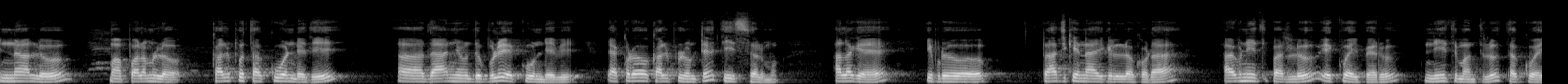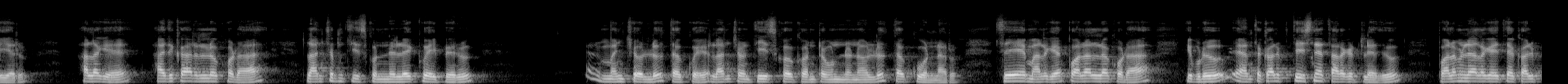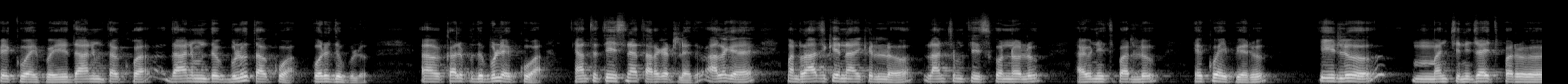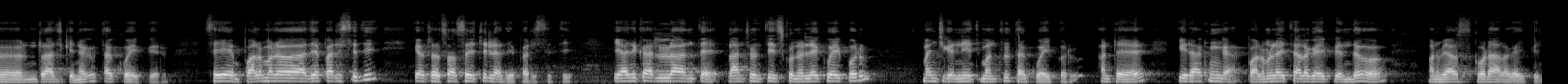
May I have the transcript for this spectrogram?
ఇన్నాళ్ళు మా పొలంలో కలుపు తక్కువ ఉండేది ధాన్యం దుబ్బులు ఎక్కువ ఉండేవి. ఎక్కడో కలుపులు ఉంటే తీసేవాళ్ళము అలాగే ఇప్పుడు రాజకీయ నాయకుల్లో కూడా అవినీతి పరులు ఎక్కువైపోయారు నీతిమంతులు తక్కువ అయ్యారు అలాగే అధికారుల్లో కూడా లంచం తీసుకున్న వాళ్ళు ఎక్కువైపోయారు మంచోళ్ళు తక్కువ లంచం తీసుకోకుండా ఉండిన వాళ్ళు తక్కువ ఉన్నారు. సేమ్ అలాగే పొలాల్లో కూడా ఇప్పుడు ఎంత కలుపు తీసినా తరగట్లేదు పొలంలో ఎలాగైతే కలుపు ఎక్కువైపోయి దానిమ్మ తక్కువ దానిమ్మ దుబ్బులు తక్కువ వరి దుబ్బులు కలుపు దుబ్బులు ఎక్కువ. ఎంత తీసినా తరగట్లేదు. అలాగే మన రాజకీయ నాయకుల్లో లంచం తీసుకున్న వాళ్ళు అవినీతి పరులు ఎక్కువైపోయారు. వీళ్ళు మంచి నిజాయితీ పరు రాజకీయ నాయకులు తక్కువైపోయారు. సేమ్ పొలంలో అదే పరిస్థితి ఇవతల సొసైటీలో అదే పరిస్థితి. ఈ అధికారుల్లో అంతే లంచం తీసుకున్న వాళ్ళు ఎక్కువైపోరు. మంచిగా నీతి మంతులు తక్కువైపోరు. అంటే ఈ రకంగా పొలంలో అయితే ఎలాగైపోయిందో మన వ్యవస్థ కూడా అలాగైపోయింది.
